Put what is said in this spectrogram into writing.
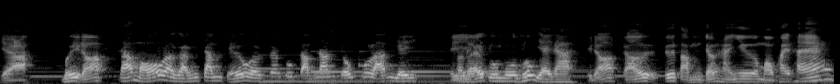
Dạ Bị- đó. đã mổ là gần trăm triệu rồi cái tôi cầm 50 tôi làm gì? Thì, để tôi mua thuốc vậy nè. thì đó cỡ cứ tầm chẳng hạn như một hai tháng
